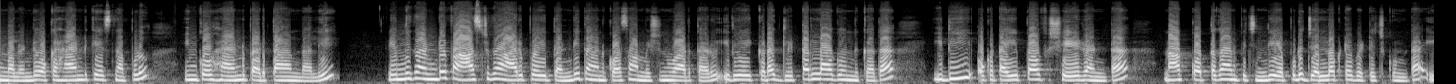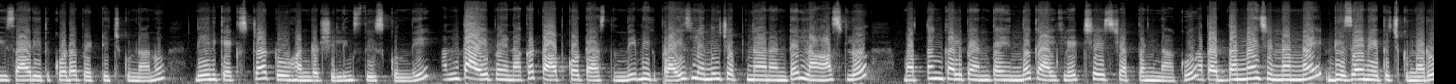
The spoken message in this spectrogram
ఉండాలండి. ఒక హ్యాండ్కి వేసినప్పుడు ఇంకో హ్యాండ్ పెడతా ఉండాలి. ఎందుకంటే ఫాస్ట్గా ఆరిపోయిద్దండి. దానికోసం ఆ మిషన్ వాడతారు. ఇది ఇక్కడ గ్లిట్టర్ లాగా ఉంది కదా. ఇది ఒక టైప్ ఆఫ్ షేడ్ అంట. నాకు కొత్తగా అనిపించింది. ఎప్పుడు జెల్ ఒకటే పెట్టించుకుంటా. ఈసారి ఇది కూడా పెట్టించుకున్నాను. దీనికి ఎక్స్ట్రా టూ హండ్రెడ్ షిల్లింగ్స్ తీసుకుంది. అంతా అయిపోయినాక టాప్ కోట్ వేస్తుంది. మీకు ప్రైస్లు ఎందుకు చెప్తున్నానంటే లాస్ట్లో మొత్తం కలిపి ఎంత అయిందో క్యాల్కులేట్ చేసి చెప్పండి నాకు. ఆ పెద్దమ్మాయి చిన్నమ్మాయి డిజైన్ వేయించుకున్నారు.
